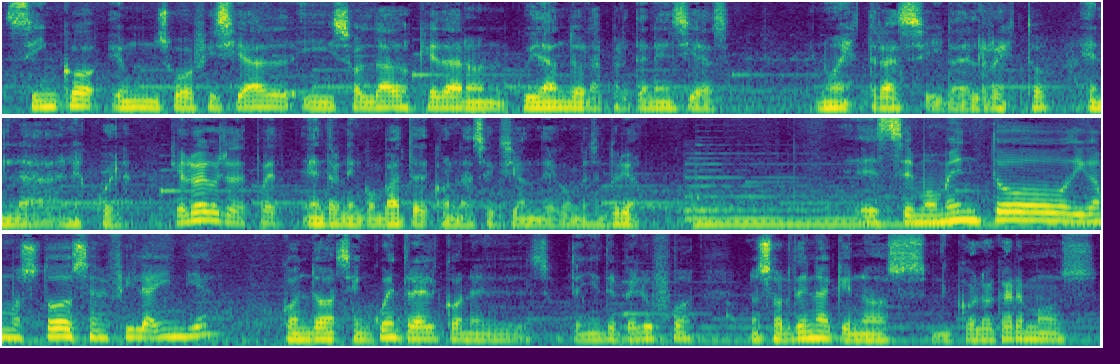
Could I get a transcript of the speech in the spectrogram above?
Cinco, un suboficial y soldados quedaron cuidando las pertenencias nuestras y la del resto en la, en la escuela. Que luego ellos después entran en combate con la sección de Gómez Centurión ese momento, digamos, todos en fila india, cuando se encuentra él con el subteniente Pelufo, nos ordena que nos colocáramos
